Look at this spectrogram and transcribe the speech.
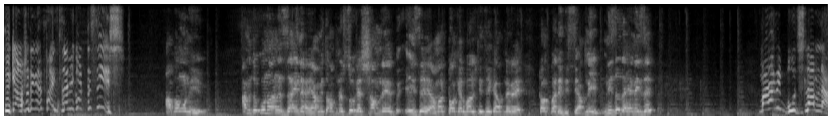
তুই কি আমার সাথে এখানে ফাইজলামি করতেছিস? আপামনি আমি তো কোনো আনে যাই নাই। আমি তো আপনার চোখের সামনে এই যে আমার টকের বালতি থেকে আপনারে টক পানি দিচ্ছি আপনি নিজে দেখেন এই যে। মানে আমি বুঝলাম না।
